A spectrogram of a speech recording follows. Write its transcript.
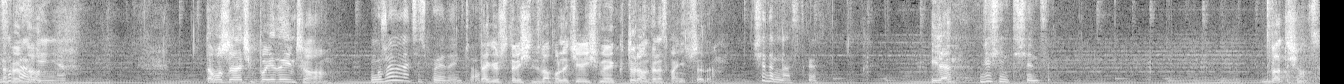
Na zupełnie pewno? nie. To może lecimy pojedynczo. Możemy lecieć pojedynczo. Tak już 42 polecieliśmy. Którą teraz pani sprzeda? 17. Ile? 10 tysięcy. 2000.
